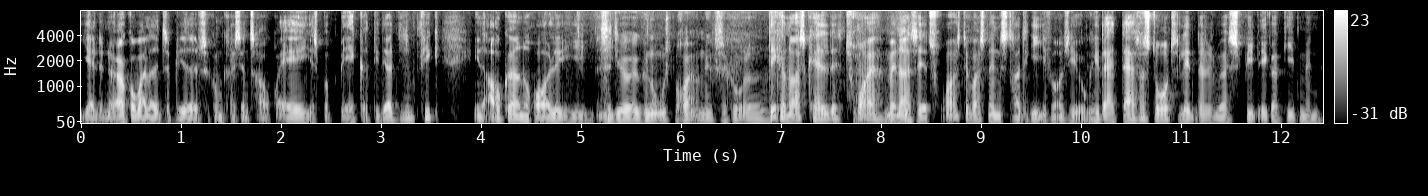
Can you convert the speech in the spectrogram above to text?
Hjalte Nørgaard var allerede etableret, så kom Christian Traoré, Jesper Bæk, og de der, de ligesom fik en afgørende rolle i... Altså, de var økonomisk berøvende, FCK, eller hvad? Det kan man også kalde det, tror jeg, men altså, jeg tror også, det var sådan en strategi for at sige, okay, der, der er så store talenter, det vil være spild ikke at give dem en,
